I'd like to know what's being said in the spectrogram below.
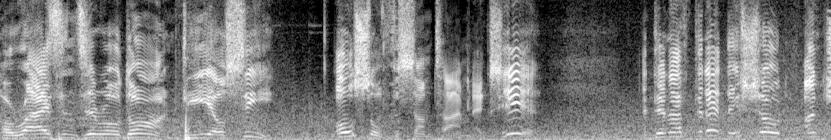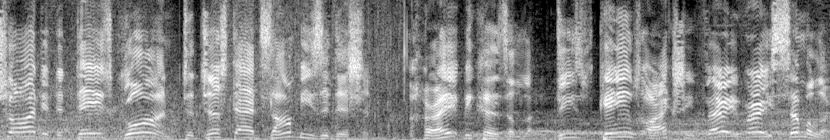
Horizon Zero Dawn DLC, also for sometime next year. And then after that, they showed Uncharted: The Days Gone to just add Zombies Edition. All right, because these games are actually very, very similar.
